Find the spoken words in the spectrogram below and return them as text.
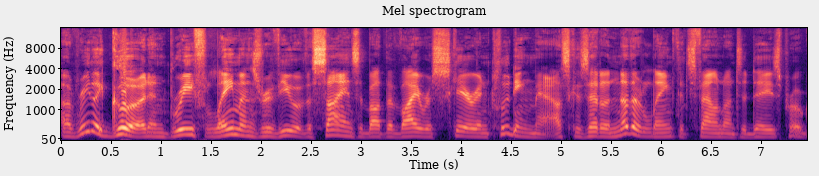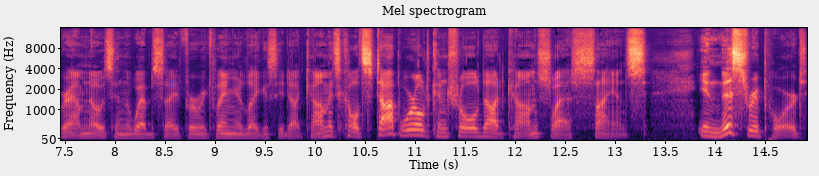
A really good and brief layman's review of the science about the virus scare, including masks, is at another link that's found on today's program notes in the website for reclaimyourlegacy.com. It's called stopworldcontrol.com slash science. In this report,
